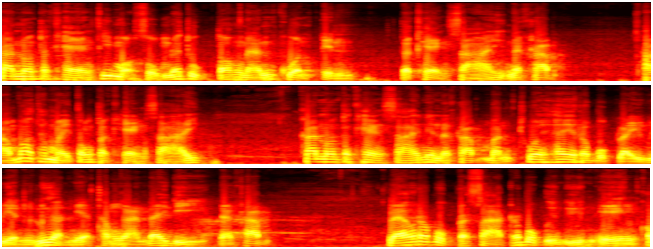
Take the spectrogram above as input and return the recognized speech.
การนอนตะแคงที่เหมาะสมและถูกต้องนั้นควรเป็นตะแคงซ้ายนะครับ ถามว่าทำไมต้องตะแคงซ้าย การนอนตะแคงซ้ายเนี่ยนะครับ มันช่วยให้ระบบไหลเวียนเลือดเนี่ยทำงานได้ดีนะครับ แล้วระบบประสาทระบบอื่นๆ เองก็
